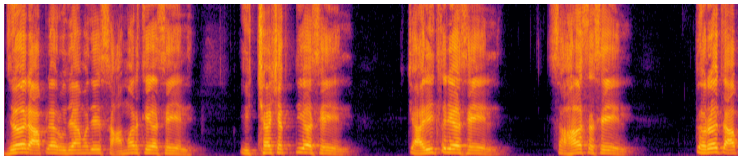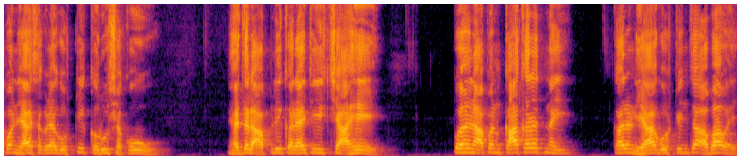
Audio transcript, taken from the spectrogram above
जर आपल्या हृदयामध्ये सामर्थ्य असेल इच्छाशक्ती असेल चारित्र्य असेल साहस असेल तरच आपण ह्या सगळ्या गोष्टी करू शकू. नाहीतर आपली करायची इच्छा आहे पण आपण का करत नाही? कारण ह्या गोष्टींचा अभाव आहे.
